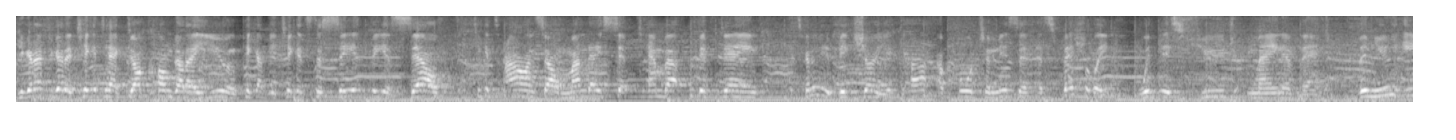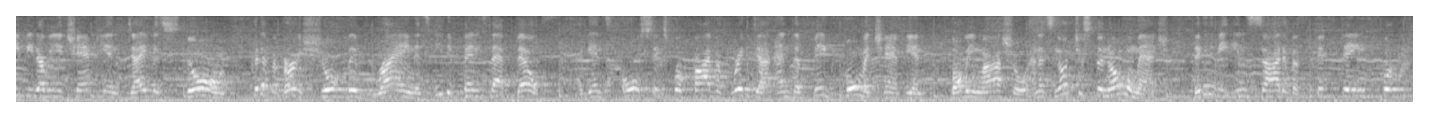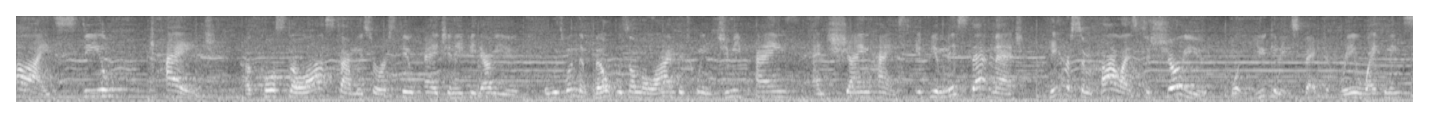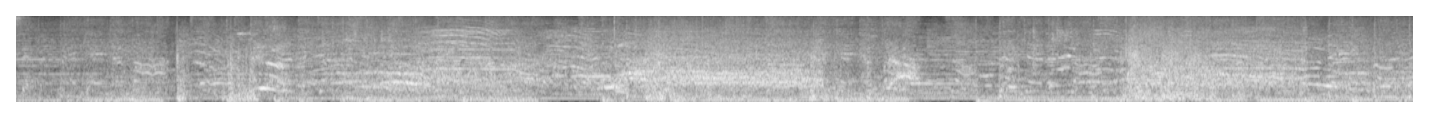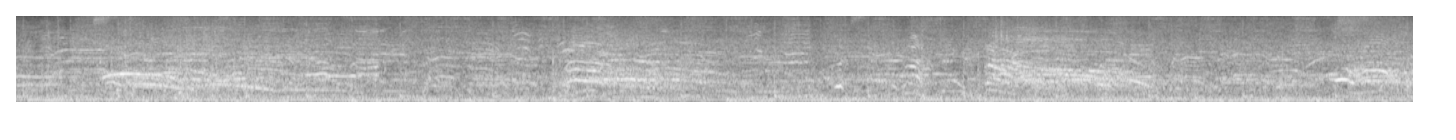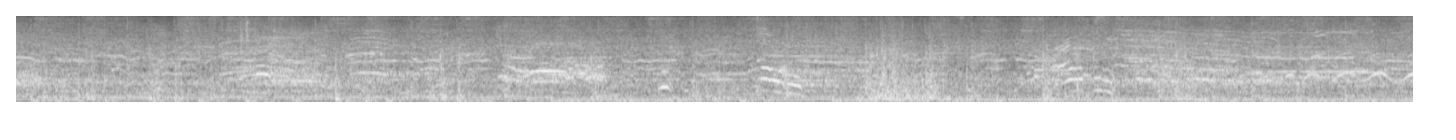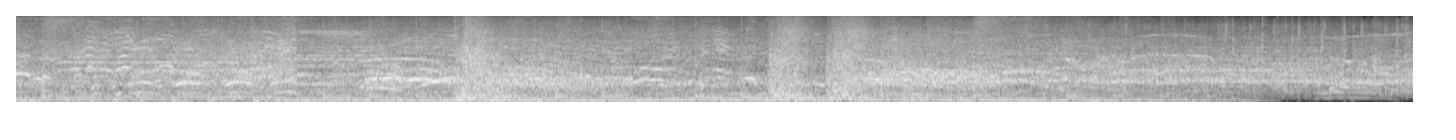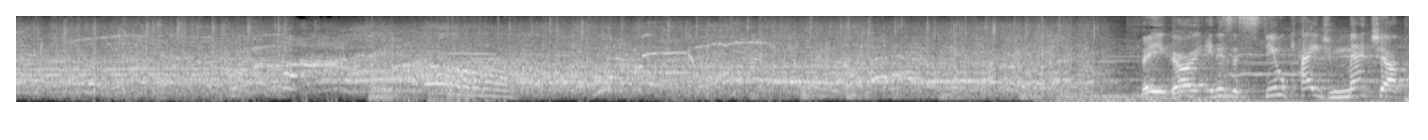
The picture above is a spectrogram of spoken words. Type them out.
you're going to have to go to ticketek.com.au and pick up your tickets to see it for yourself. Tickets are on sale Monday, September 15. It's going to be a big show. You can't afford to miss it, especially with this huge main event. The new EPW champion, Davis Storm, could have a very short-lived reign as he defends that belt against all 6'5 of Richter and the big former champion, Bobby Marshall. And it's not just the normal match. They're going to be inside of a 15-foot high steel cage. Of course, the last time we saw a steel cage in EPW, it was when the belt was on the line between Jimmy Payne and Shane Haste. If you missed that match, here are some highlights to show you what you can expect at Reawakening 7. Yeah. There you go. It is a steel cage matchup.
